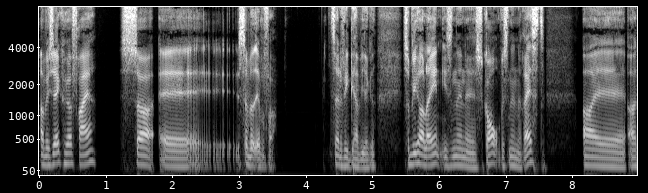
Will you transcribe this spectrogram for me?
og hvis jeg ikke hører fra jer, så, øh, så ved jeg hvorfor. Så er det fordi, det har virket. Så vi holder ind i sådan en øh, skov ved sådan en rest, og, øh, og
